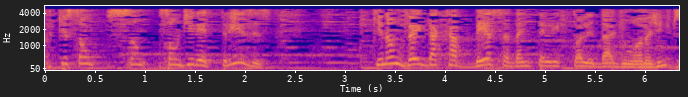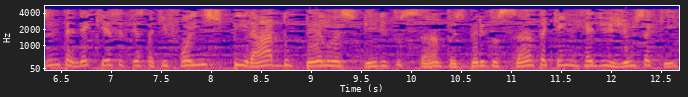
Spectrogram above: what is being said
Aqui são, são, são diretrizes que não veio da cabeça da intelectualidade de um homem. A gente precisa entender que esse texto aqui foi inspirado pelo Espírito Santo. O Espírito Santo é quem redigiu isso aqui.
